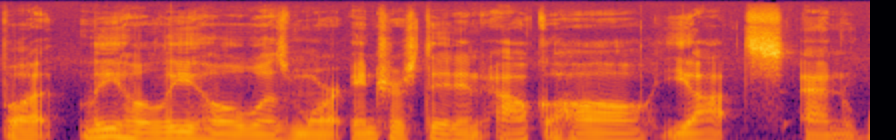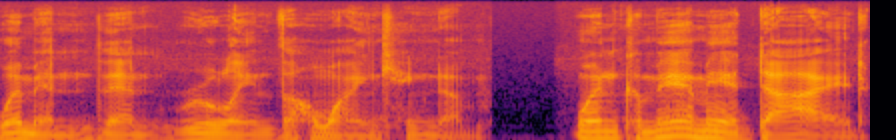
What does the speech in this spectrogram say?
But Liholiho was more interested in alcohol, yachts, and women than ruling the Hawaiian kingdom. When Kamehameha died,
